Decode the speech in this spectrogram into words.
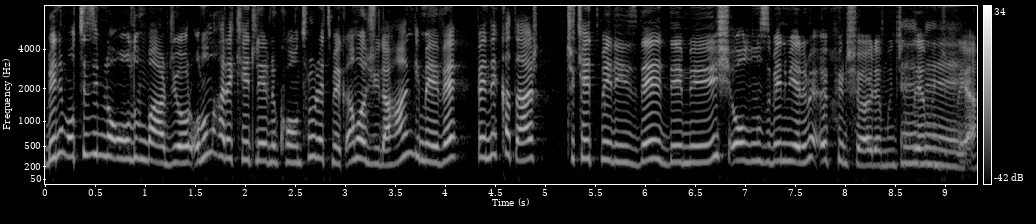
Benim otizmli oğlum var diyor. Onun hareketlerini kontrol etmek amacıyla hangi meyve ve ne kadar tüketmeliyiz de demiş. Oğlunuzu benim yerime öpün şöyle mıncıklıya mıncıklıya.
